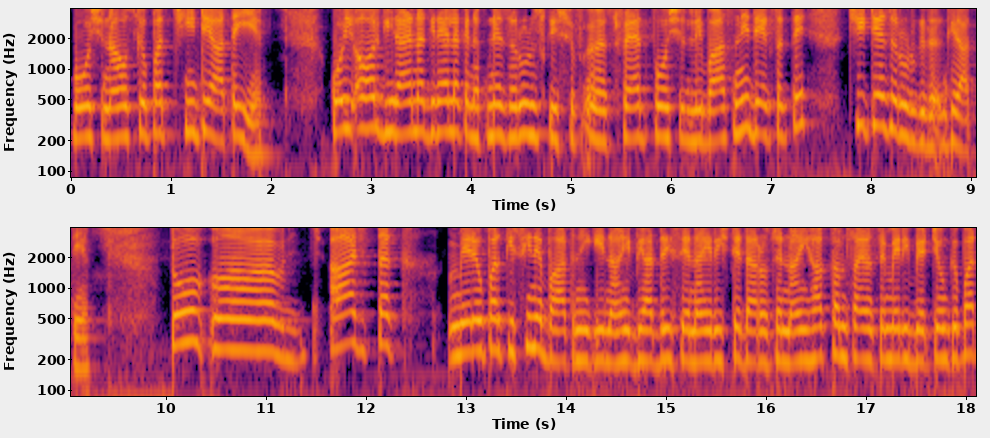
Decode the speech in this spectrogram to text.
पोश ना हो, उसके ऊपर छींटे आते ही हैं। कोई और गिराए ना गिराए, लेकिन अपने ज़रूर उसकी सफ़ेद पोश, लिबास नहीं देख सकते, छींटे ज़रूर गिराते हैं। तो आज तक मेरे ऊपर किसी ने बात नहीं की, ना ही बिहादरी से, ना ही रिश्तेदारों से, ना ही हक हमसायों से, मेरी बेटियों के ऊपर।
